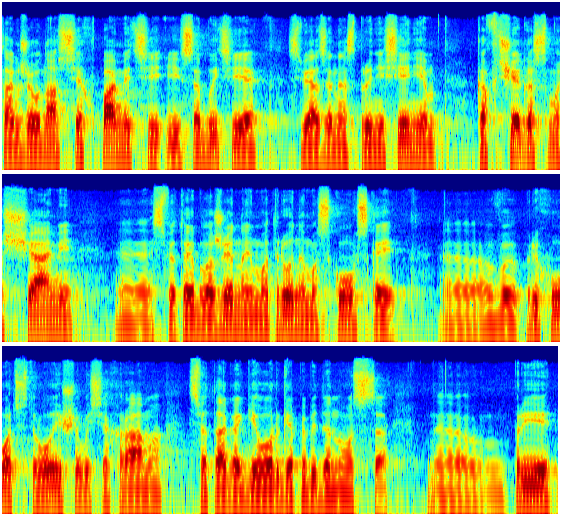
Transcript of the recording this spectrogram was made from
Также у нас всех в памяти и события, связанные с принесением ковчега с мощами э, Святой Блаженной Матрены Московской э, в приход строящегося храма Святаго Георгия Победоносца – при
